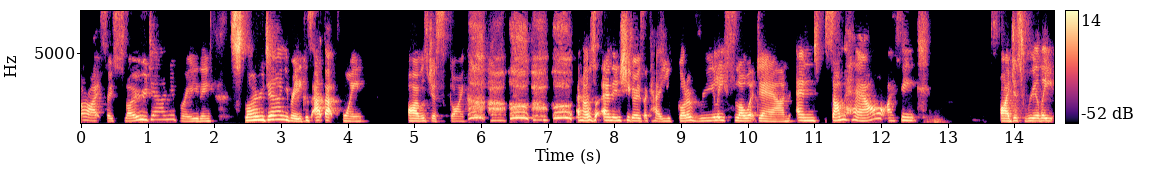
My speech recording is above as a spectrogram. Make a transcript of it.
all right, so slow down your breathing, slow down your breathing. Because at that point, I was just going, and I was, and then she goes, okay, you've got to really slow it down. And somehow, I think I just really,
